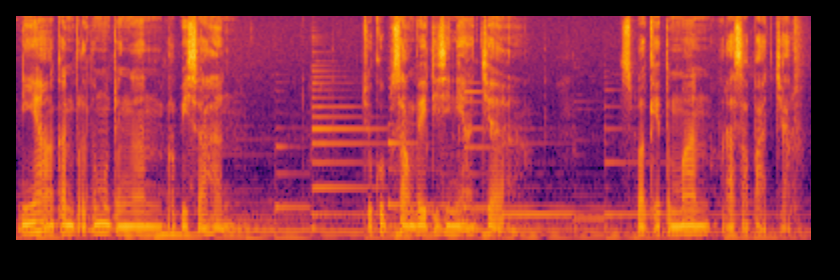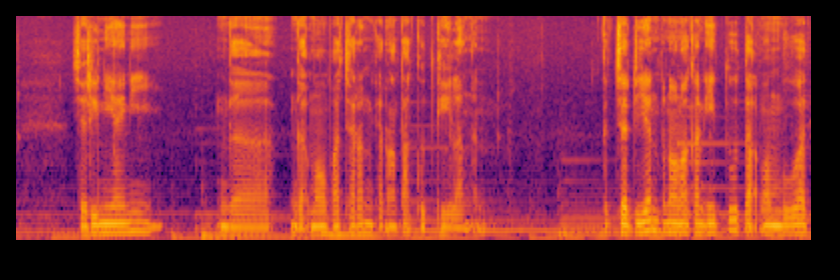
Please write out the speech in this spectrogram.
Nia akan bertemu dengan perpisahan. Cukup sampai di sini aja. Sebagai teman rasa pacar. Jadi Nia ini nggak nggak mau pacaran karena takut kehilangan. Kejadian penolakan itu tak membuat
